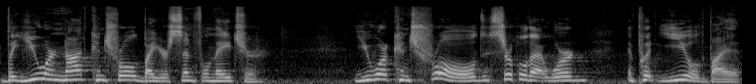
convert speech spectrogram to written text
but you are not controlled by your sinful nature. You are controlled circle that word and put yield by it.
